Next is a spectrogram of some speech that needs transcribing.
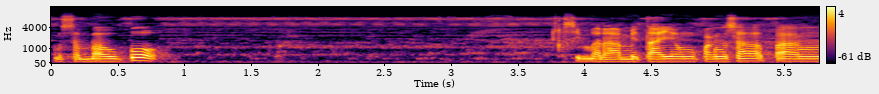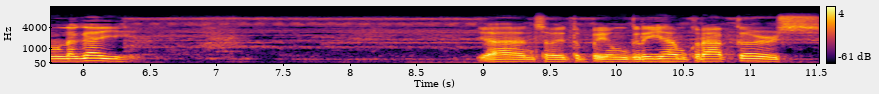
Masabaw po. Kasi marami tayong pang sa panglagay. Yan, so ito po yung Graham crackers.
